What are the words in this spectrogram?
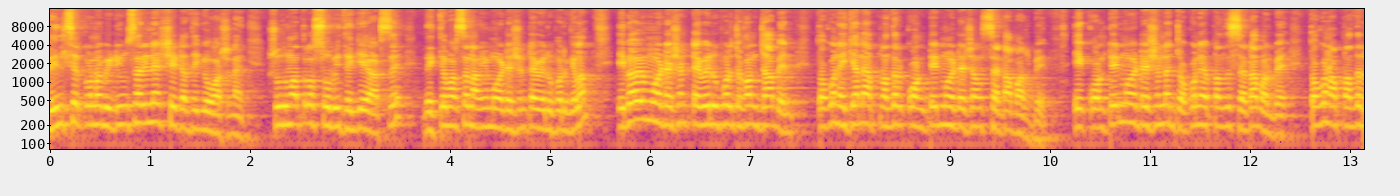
রিলসের কোনো ভিডিও সারি নাই, সেটা থেকেও আসে নাই। শুধুমাত্র ছবি থেকে আসছে। দেখতে পাচ্ছেন আমি মনিটেশন ট্যাবের উপর গেলাম। এভাবে মনিটেশন ট্যাবের উপর যখন যাবেন, তখন এখানে আপনাদের কন্টেন্ট মনিটেশন সেট আপ আসবে। এই কন্টেন্ট মনিটেশনের যখনই আপনাদের সেট আপ আসবে, তখন আপনাদের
